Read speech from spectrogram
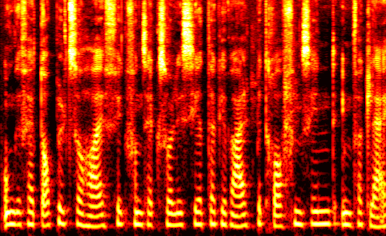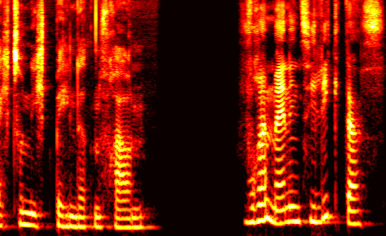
ungefähr doppelt so häufig von sexualisierter Gewalt betroffen sind im Vergleich zu nicht behinderten Frauen. Woran meinen Sie, liegt das?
